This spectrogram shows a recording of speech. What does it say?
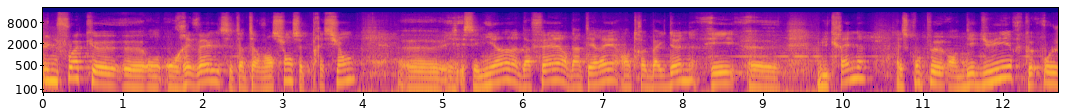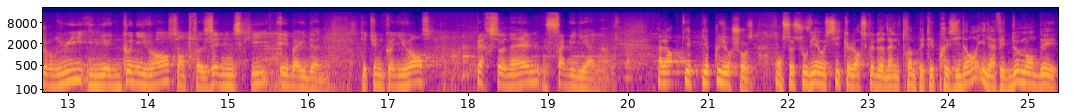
Une fois que on, on, révèle cette intervention, cette pression, et ces liens d'affaires, d'intérêts entre Biden et euh, l'Ukraine. Est-ce qu'on peut en déduire qu'aujourd'hui, il y a une connivence entre Zelensky et Biden, qui est une connivence personnelle ou familiale? Alors, il y, a plusieurs choses. On se souvient aussi que lorsque Donald Trump était président, il avait demandé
